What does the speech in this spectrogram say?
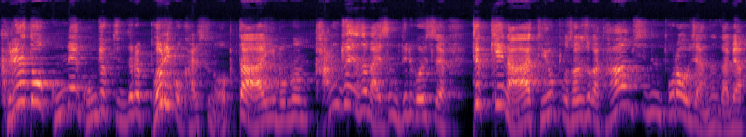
그래도 국내 공격진들을 버리고 갈 수는 없다. 이 부분 강조해서 말씀드리고 있어요. 특히나 디오프 선수가 다음 시즌 돌아오지 않는다면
